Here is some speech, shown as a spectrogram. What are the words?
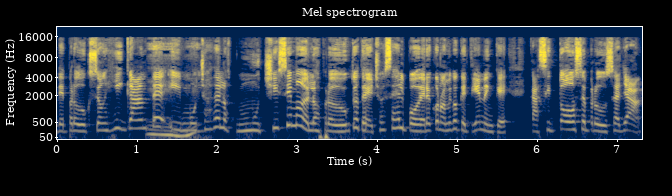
de, producción gigante y muchos de los, muchísimos de los productos, de hecho ese es el poder económico que tienen, que casi todo se produce allá.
